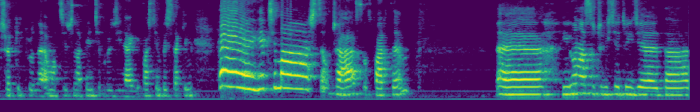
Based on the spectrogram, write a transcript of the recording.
wszelkie trudne emocje czy napięcie w rodzinach i właśnie być takim, hej, jak się masz, cały czas otwartym. E, I u nas oczywiście tu idzie ta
